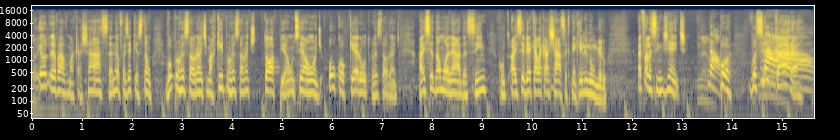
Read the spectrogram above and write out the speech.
Eu, eu levava uma cachaça, né? Eu fazia questão. Vou para um restaurante, marquei para um restaurante top, aonde sei aonde, ou qualquer outro restaurante. Aí você dá uma olhada assim, com- aí você vê aquela cachaça que tem aquele número. Aí fala assim, gente, Não. pô, você é um Não. cara,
